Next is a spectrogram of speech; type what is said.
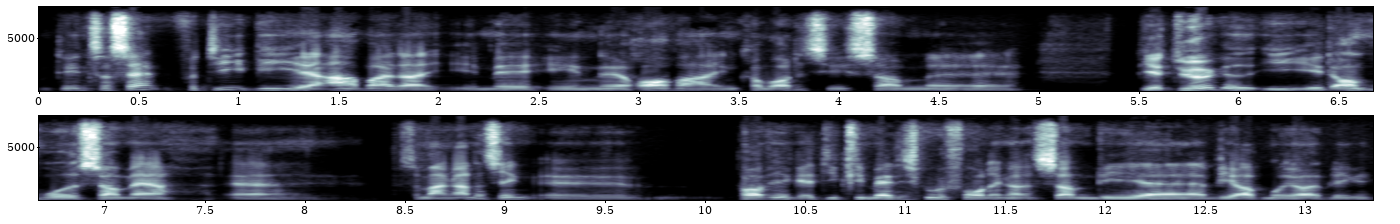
Det er interessant, fordi vi arbejder med en øh, råvare, en commodity, som øh, bliver dyrket i et område, som er, er så mange andre ting, øh, påvirket af de klimatiske udfordringer, som vi er, vi er op mod i øjeblikket.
